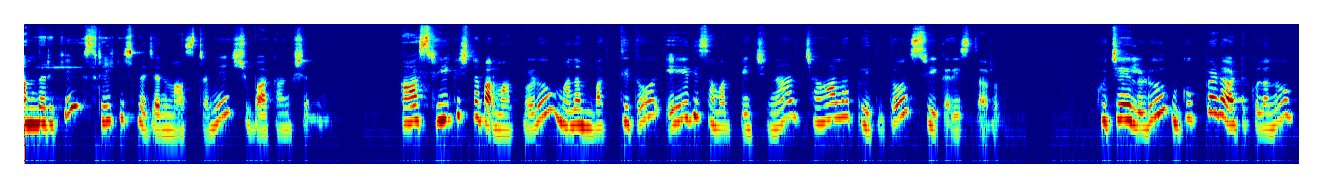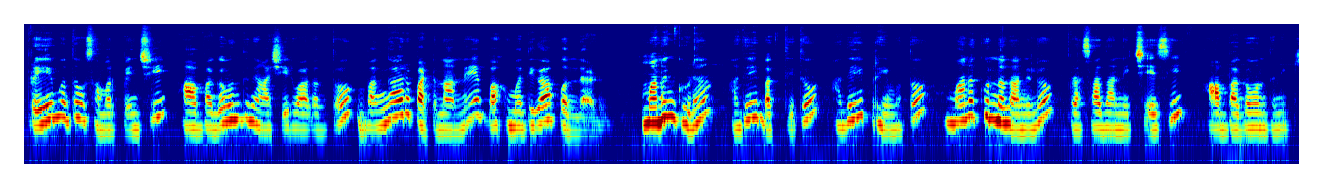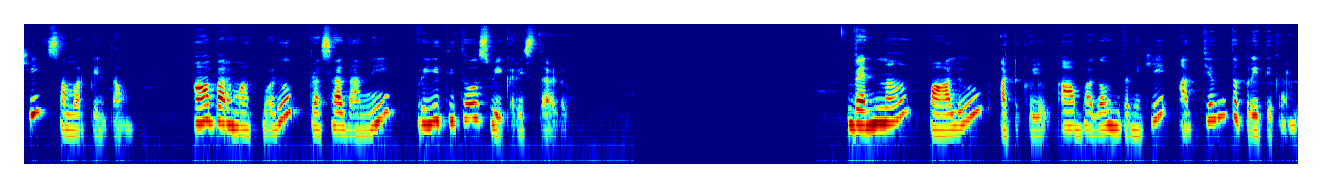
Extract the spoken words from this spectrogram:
అందరికీ శ్రీకృష్ణ జన్మాష్టమి శుభాకాంక్షలు. ఆ శ్రీకృష్ణ పరమాత్ముడు మనం భక్తితో ఏది సమర్పించినా చాలా ప్రీతితో స్వీకరిస్తారు. కుచేలుడు గుప్పెడు అటుకులను ప్రేమతో సమర్పించి ఆ భగవంతుని ఆశీర్వాదంతో బంగారు పట్టణాన్నే బహుమతిగా పొందాడు. మనం కూడా అదే భక్తితో అదే ప్రేమతో మనకున్న దానిలో ప్రసాదాన్ని చేసి ఆ భగవంతునికి సమర్పిద్దాం. ఆ పరమాత్ముడు ప్రసాదాన్ని ప్రీతితో స్వీకరిస్తాడు. వెన్న పాలు అటుకులు ఆ భగవంతునికి అత్యంత ప్రీతికరం.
